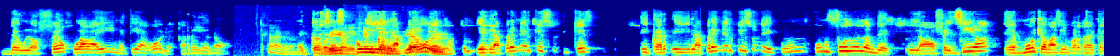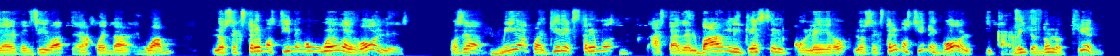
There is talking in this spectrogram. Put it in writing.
Deulofeu jugaba ahí y metía goles, Carrillo no. Claro. Entonces, y, en la Premier, y, en la Premier, que es, que es y, la Premier, que es un, un, fútbol donde la ofensiva es mucho más importante que la defensiva, te das cuenta en WAM, los extremos tienen un huevo de goles. O sea, mira cualquier extremo, hasta del Barley, que es el colero, los extremos tienen gol y Carrillo no lo tiene.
